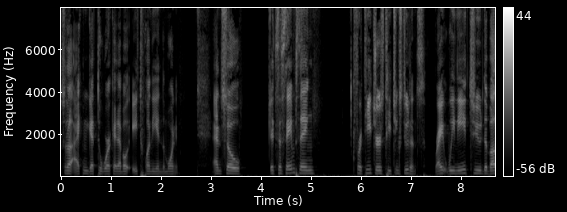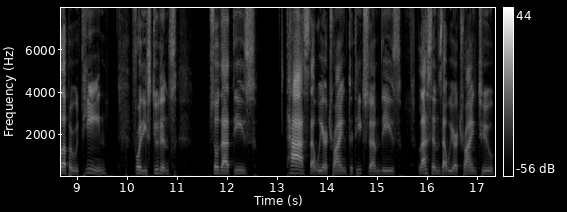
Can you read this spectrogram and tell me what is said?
so that I can get to work at about 8:20 in the morning. And so it's the same thing for teachers teaching students, right? We need to develop a routine for these students so that these tasks that we are trying to teach them, these lessons that we are trying to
